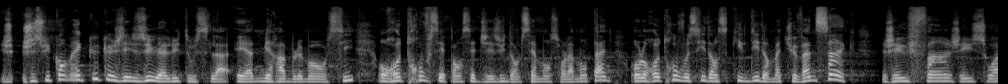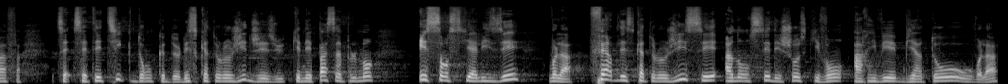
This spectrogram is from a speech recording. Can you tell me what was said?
je, suis convaincu que Jésus a lu tout cela et admirablement aussi. On retrouve ces pensées de Jésus dans le Sermon sur la montagne. On le retrouve aussi dans ce qu'il dit dans Matthieu 25. J'ai eu faim, j'ai eu soif. Cette éthique donc de l'eschatologie de Jésus qui n'est pas simplement essentialisée. Voilà, faire de l'eschatologie, c'est annoncer des choses qui vont arriver bientôt, ou voilà,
